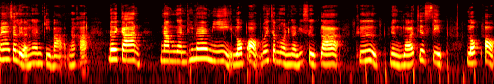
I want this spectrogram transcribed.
แม่จะเหลือเงินกี่บาทนะคะ โดยการนำเงินที่แม่มีลบออกด้วยจำนวนเงินที่ซื้อปลา คือ 170 ลบออก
